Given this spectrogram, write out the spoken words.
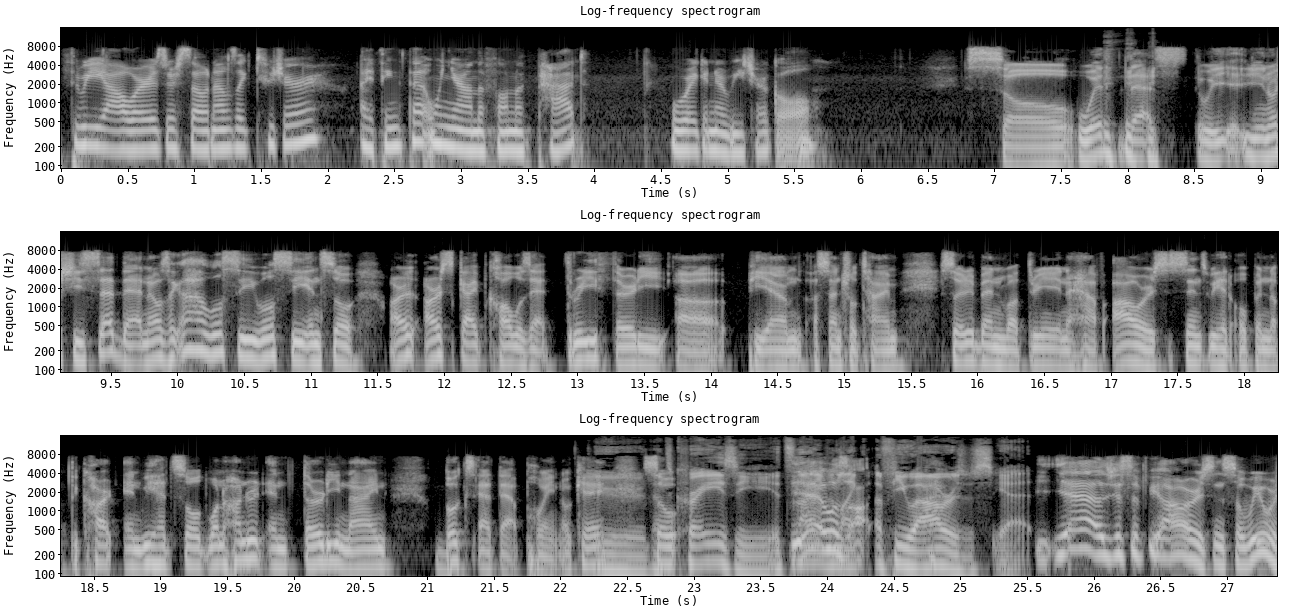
three hours or so. And I was like, Touger, I think that when you're on the phone with Pat, we're going to reach our goal. So with that, we, you know, she said that, and I was like, oh, we'll see, we'll see. And so our, our Skype call was at 3:30 uh, p.m. Central Time. So it had been about three and a half hours since we had opened up the cart, and we had sold 139 books at that point. Okay, Dude, that's so crazy. It's not yeah, it was like a few hours yet. Yeah, it was just a few hours, and so we were.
